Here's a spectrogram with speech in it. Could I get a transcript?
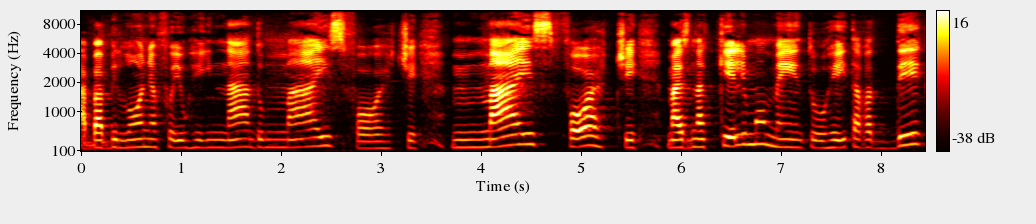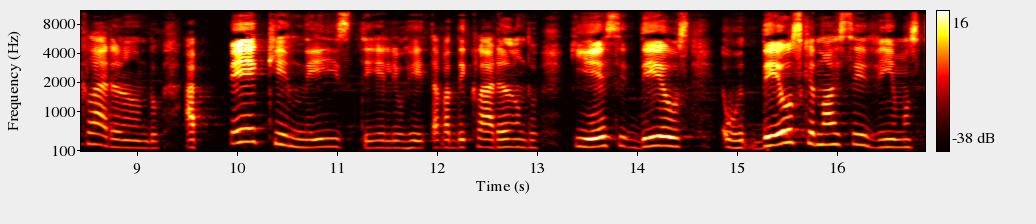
A Babilônia foi o reinado mais forte, mais forte, mas naquele momento o rei estava declarando a pequenez dele, o rei estava declarando que esse Deus, o Deus que nós servimos,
